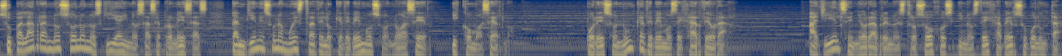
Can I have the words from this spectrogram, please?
Su palabra no solo nos guía y nos hace promesas, también es una muestra de lo que debemos o no hacer y cómo hacerlo. Por eso nunca debemos dejar de orar. Allí el Señor abre nuestros ojos y nos deja ver su voluntad.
